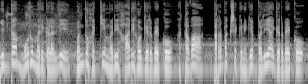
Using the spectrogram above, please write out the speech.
ಇದ್ದ ಮೂರು ಮರಿಗಳಲ್ಲಿ ಒಂದು ಹಕ್ಕಿ ಮರಿ ಹಾರಿ ಹೋಗಿರಬೇಕು ಅಥವಾ ಪರಭಕ್ಷಕನಿಗೆ ಬಲಿಯಾಗಿರಬೇಕು.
